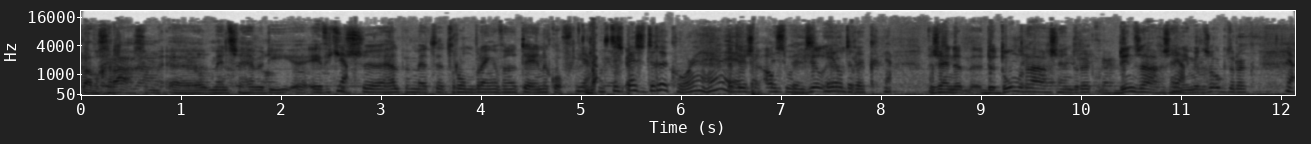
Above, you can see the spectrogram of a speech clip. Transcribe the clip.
Waar we graag eh, mensen hebben die eh, eventjes eh, helpen met het rondbrengen van de thee en de koffie. Ja, want het is best druk hoor. Hè, Het is af Pluspunt. heel druk. Ja. Er zijn de, de donderdagen zijn druk, dinsdagen zijn Ja. inmiddels ook druk. Ja.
